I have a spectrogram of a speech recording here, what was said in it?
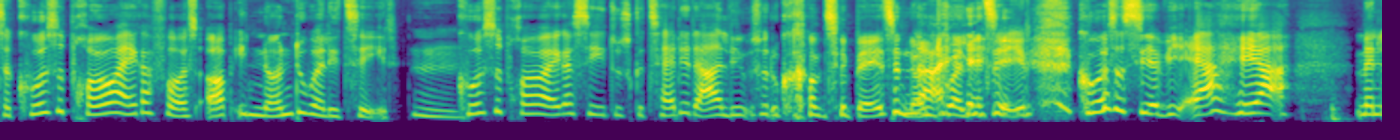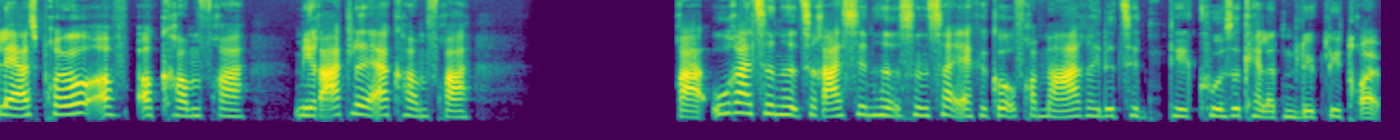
Så kurset prøver ikke at få os op i non-dualitet. Mm. Kurset prøver ikke at sige, at du skal tage dit eget liv, så du kan komme tilbage til Nej. non-dualitet. Kurset siger, at vi er her, men lad os prøve at, at komme fra, miraklet er at komme fra, fra uretsindighed til retsindighed, sådan så jeg kan gå fra mareridtet til det, kurset kalder den lykkelige drøm.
